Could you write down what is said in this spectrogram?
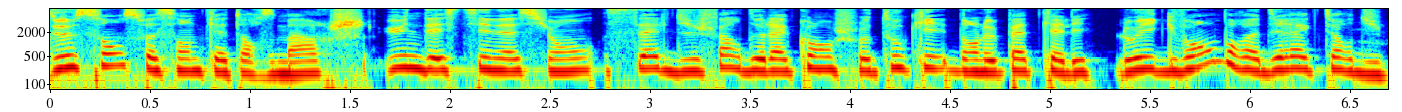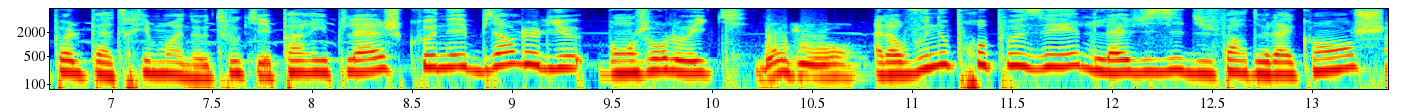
274 marches, une destination, celle du phare de la Canche au Touquet dans le Pas-de-Calais. Loïc Vambre, directeur du pôle patrimoine au Touquet Paris-Plage, connaît bien le lieu. Bonjour Loïc. Bonjour. Alors vous nous proposez la visite du phare de la Canche,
